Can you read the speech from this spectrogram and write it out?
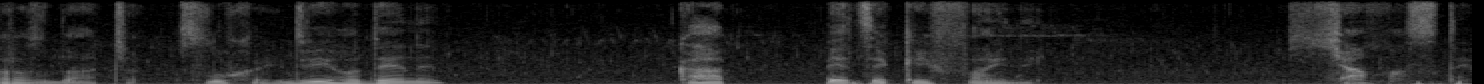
роздача. Слухай, дві години. Капець, який файний. Я мастив.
